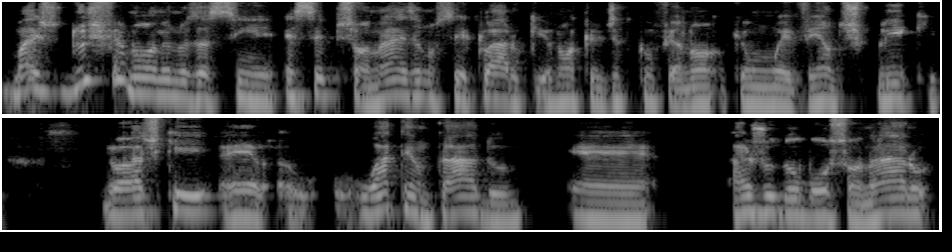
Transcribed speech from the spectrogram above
mas dos fenômenos assim excepcionais, eu não sei, claro que eu não acredito que um, fenômeno, que um evento explique. Eu acho que é, o, atentado é, ajudou o Bolsonaro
